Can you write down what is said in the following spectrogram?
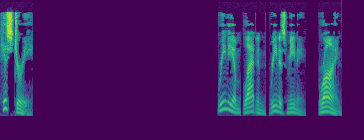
History Rhenium Latin, Rhenus meaning Rhine,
